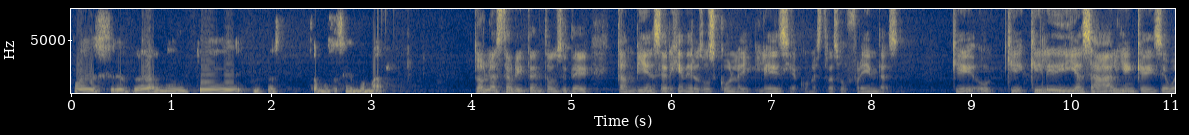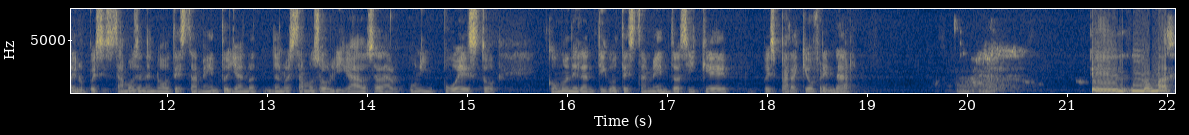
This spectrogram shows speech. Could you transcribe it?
pues eh, realmente lo estamos haciendo mal. Tú hablaste ahorita entonces de también ser generosos con la iglesia, con nuestras ofrendas. ¿Qué, qué, le dirías a alguien que dice, bueno, pues estamos en el Nuevo Testamento, ya no, no estamos obligados a dar un impuesto como en el Antiguo Testamento, así que, pues, ¿para qué ofrendar? Eh, lo, más,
